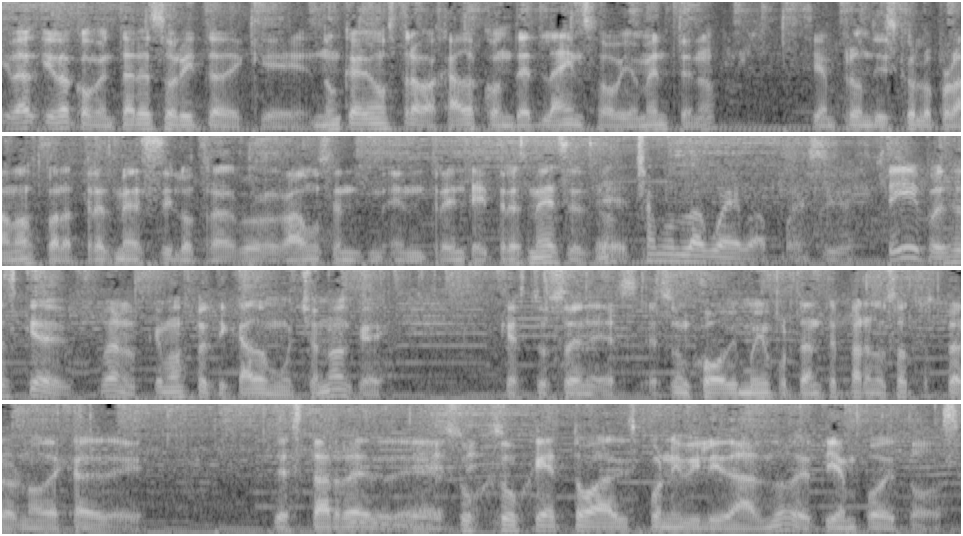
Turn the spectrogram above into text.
Iba, a comentar eso ahorita de que nunca habíamos trabajado con deadlines, obviamente, ¿no? Siempre un disco lo programamos para tres meses y lo grabamos en, en 33 meses, ¿no? echamos la hueva, pues. Sí, pues es que, bueno, que hemos platicado mucho, ¿no? Que, que esto es, es, un hobby muy importante para nosotros, pero no deja de, de estar eh, sujeto a disponibilidad, ¿no? De tiempo de todos.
